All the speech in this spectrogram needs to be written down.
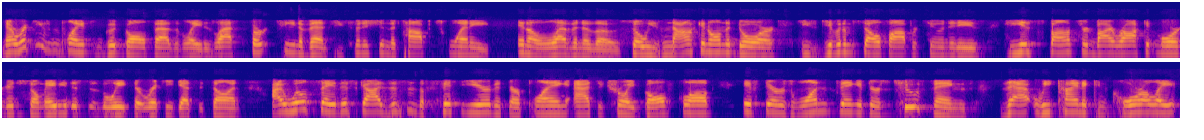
Now Rickie's been playing some good golf as of late. His last 13 events, he's finished in the top 20 in 11 of those. So he's knocking on the door. He's given himself opportunities. He is sponsored by Rocket Mortgage, so maybe this is the week that Rickie gets it done. I will say this, guys, this is the fifth year that they're playing at Detroit Golf Club if there's one thing, if there's two things that we kind of can correlate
